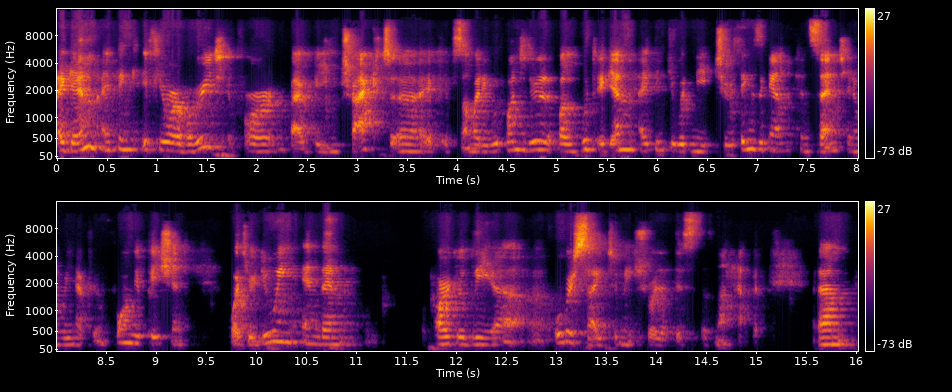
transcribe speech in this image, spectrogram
again, I think if you are worried for about being tracked, uh, if, if somebody would want to do it, well, would again, I think you would need two things again: consent. You know, we have to inform your patient what you're doing, and then arguably uh, oversight to make sure that this does not happen. Um,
